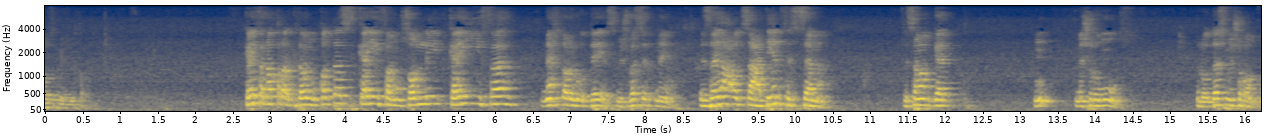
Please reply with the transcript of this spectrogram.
باظ مني خالص. كيف نقرأ الكتاب المقدس؟ كيف نصلي؟ كيف نحضر القداس؟ مش بس نتناول إزاي أقعد ساعتين في السماء؟ في السماء بجد؟ مش رموز. القداس مش رمز.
